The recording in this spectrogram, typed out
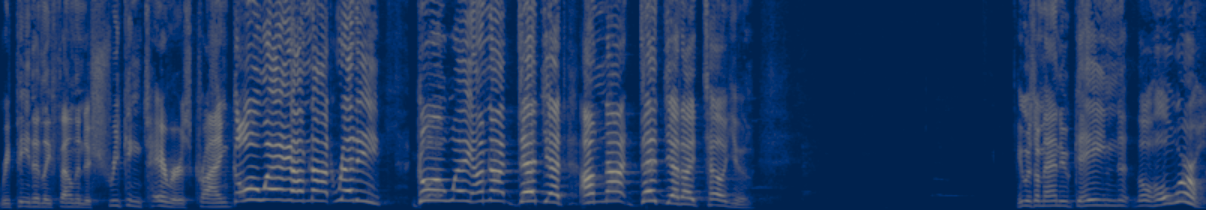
repeatedly fell into shrieking terrors, crying, Go away, I'm not ready! Go away, I'm not dead yet! I'm not dead yet, I tell you. He was a man who gained the whole world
